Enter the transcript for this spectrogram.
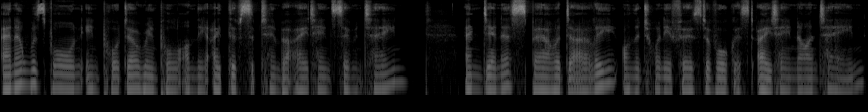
Anna was born in Port Dalrymple on the 8th of September 1817, and Dennis Bower Daly on the 21st of August 1819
